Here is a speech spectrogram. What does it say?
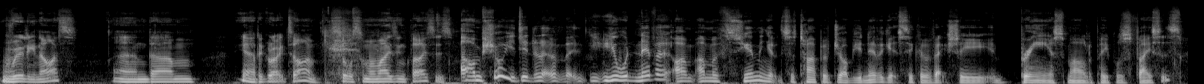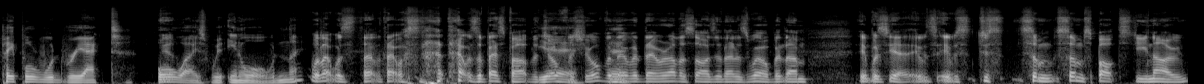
really nice. And um, yeah, had a great time. Saw some amazing places. I'm sure you did. Um, You would never. I'm, I'm assuming it's a type of job you never get sick of actually bringing a smile to people's faces. People would react always with, in awe, wouldn't they? Well, that was that, that was that, was the best part of the Yeah, job for sure. But yeah. there were there were other sides of that as well. But um, it was yeah, it was it was just some some spots you know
